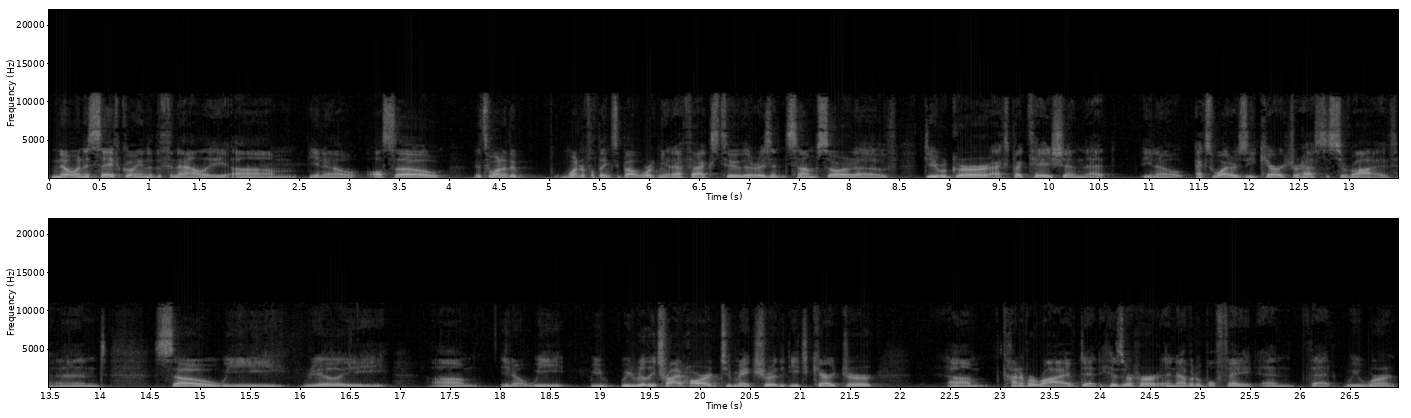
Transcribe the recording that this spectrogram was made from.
no one is safe going into the finale. Um, you know, also it's one of the wonderful things about working at FX too. There isn't some sort of de rigueur expectation that you know X, Y, or Z character has to survive, and so we really, um, you know, we we we really tried hard to make sure that each character um, kind of arrived at his or her inevitable fate, and that we weren't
